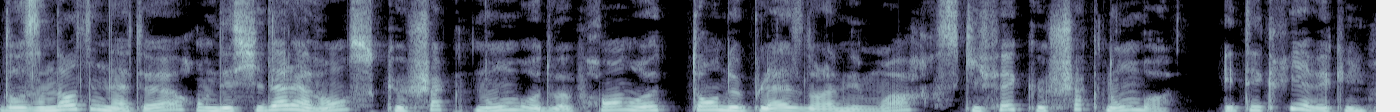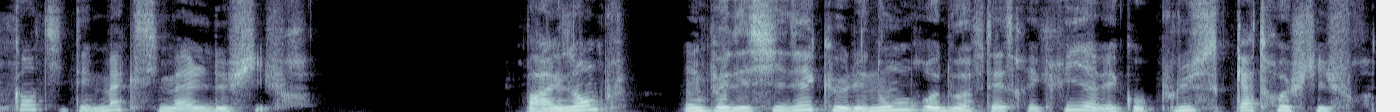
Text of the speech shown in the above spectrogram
Dans un ordinateur, on décide à l'avance que chaque nombre doit prendre tant de place dans la mémoire, ce qui fait que chaque nombre est écrit avec une quantité maximale de chiffres. Par exemple, on peut décider que les nombres doivent être écrits avec au plus 4 chiffres.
